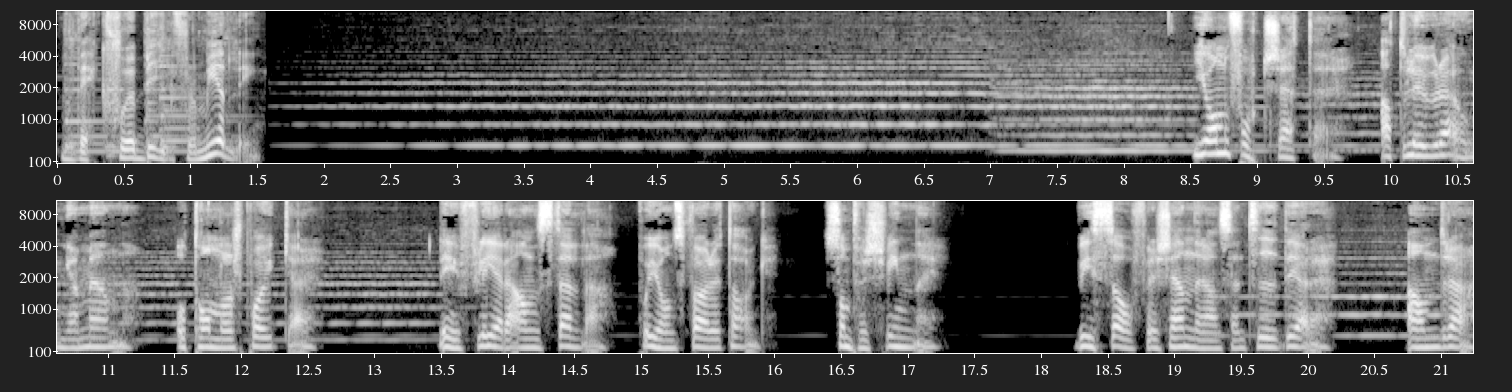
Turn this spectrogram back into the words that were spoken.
Växjö Bilförmedling. John fortsätter att lura unga män och tonårspojkar. Det är flera anställda på Johns företag som försvinner. Vissa offer känner han sedan tidigare. Andra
